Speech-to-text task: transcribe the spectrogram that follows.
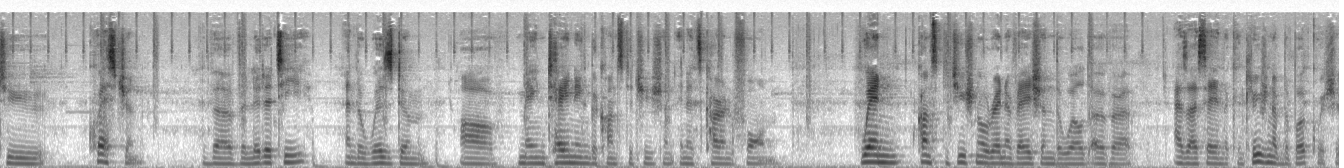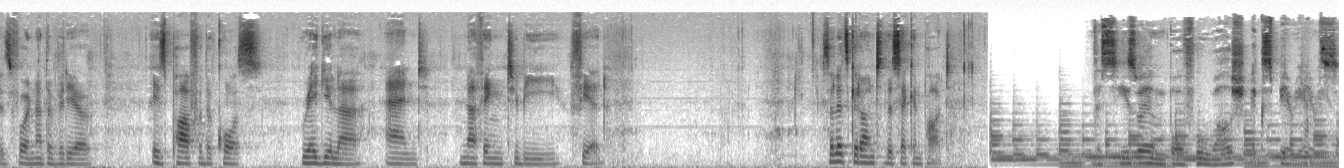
to question the validity and the wisdom of maintaining the Constitution in its current form. When constitutional renovation the world over, as I say in the conclusion of the book, which is for another video, is par for the course, regular, and nothing to be feared. So let's get on to the second part. The Sizwe Mpofu Walsh Experience.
